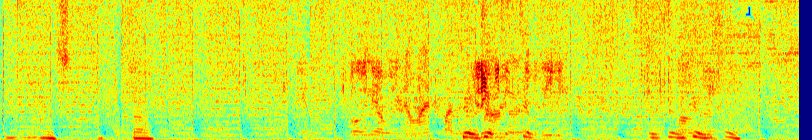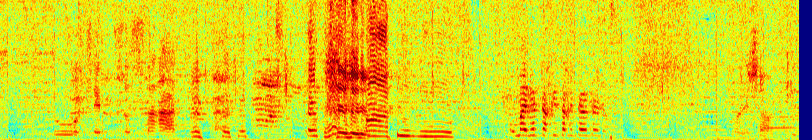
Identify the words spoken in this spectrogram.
Nah, Oh ini apa ini? Kill, kill. Tuh, saya tersesat. Eh, eh, eh, eh, eh. Oh my god, sakit sakit sakit. Oh my. Sakit.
